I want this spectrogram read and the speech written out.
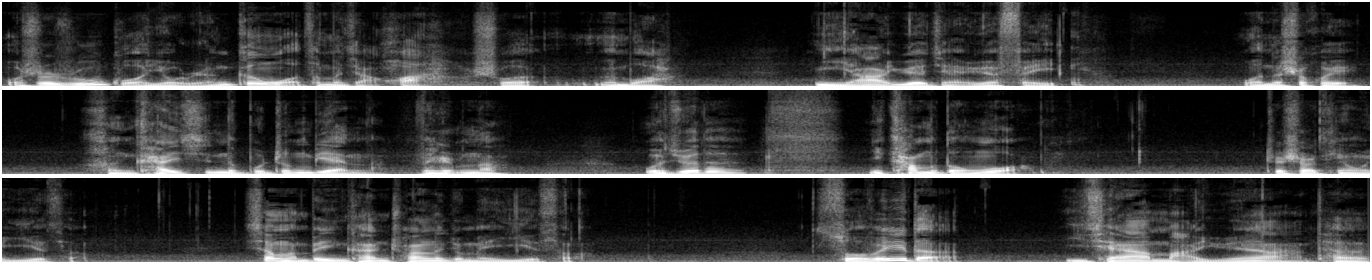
我说如果有人跟我这么讲话，说文博，你呀越减越肥，我呢是会很开心的，不争辩的。为什么呢？我觉得你看不懂我，这事儿挺有意思。相反，被你看穿了就没意思了。所谓的以前啊，马云啊，他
